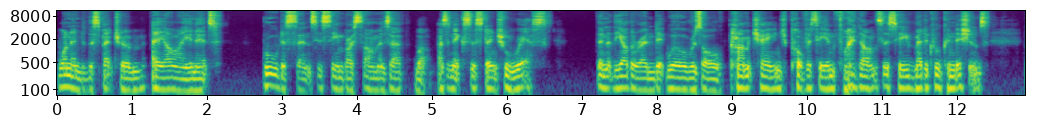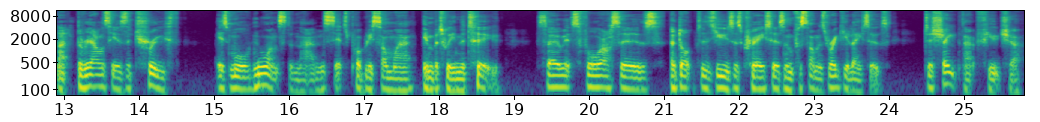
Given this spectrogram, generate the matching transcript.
one end of the spectrum, AI in its broadest sense is seen by some as a, well, as an existential risk. Then at the other end, it will resolve climate change, poverty, and find answers to medical conditions. Now, the reality is the truth is more nuanced than that and sits probably somewhere in between the two. So it's for us as adopters, users, creators, and for some as regulators to shape that future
